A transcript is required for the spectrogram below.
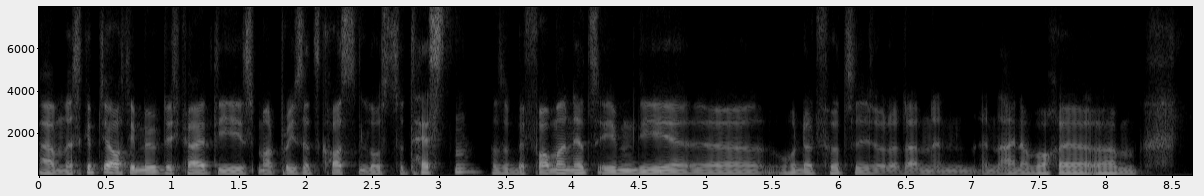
Ähm, es gibt ja auch die Möglichkeit, die Smart Presets kostenlos zu testen. Also bevor man jetzt eben die äh, 140 oder dann in, in einer Woche ähm, äh,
